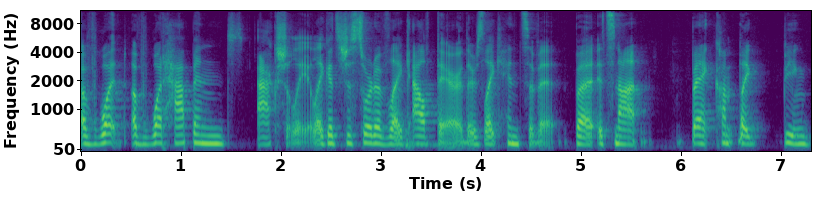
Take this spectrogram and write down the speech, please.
of what of what happened actually. Like it's just sort of like out there. There's like hints of it, but it's not bank com- like being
